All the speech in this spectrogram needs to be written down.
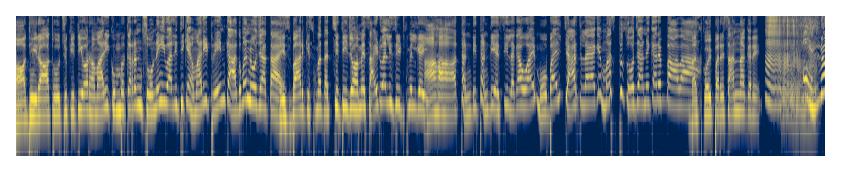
आधी रात हो चुकी थी और हमारी कुंभकर्ण सोने ही वाली थी कि हमारी ट्रेन का आगमन हो जाता है। इस बार किस्मत अच्छी थी जो हमें साइड वाली सीट मिल गई। हाँ ठंडी ठंडी ऐसी लगा हुआ है मोबाइल चार्ज लगा के मस्त सो जाने का रे बाबा। बस कोई परेशान ना करे। Oh no!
